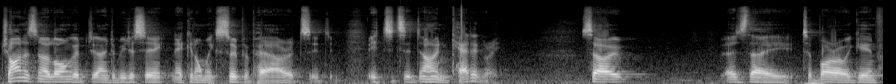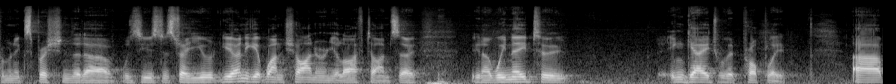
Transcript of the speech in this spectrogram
China's no longer going to be just an economic superpower, it's, it, it's, it's its own category. So, as they, to borrow again from an expression that uh, was used in Australia, you, you only get one China in your lifetime. So, you know, we need to engage with it properly. Uh,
